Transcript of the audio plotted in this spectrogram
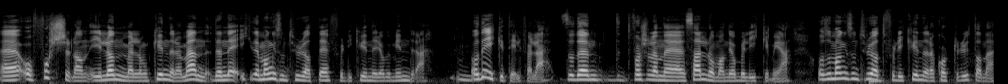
Eh, og forskjellene i lønn mellom kvinner og menn, den er ikke, det er mange som tror at det er fordi kvinner jobber mindre. Og det er ikke tilfellet. Så den, forskjellen er selv om man jobber like mye. Og så mange som tror at fordi kvinner har kortere utdanne,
